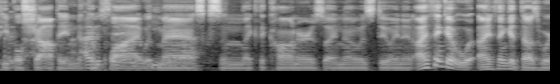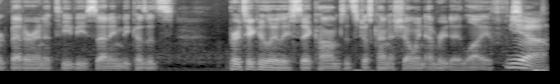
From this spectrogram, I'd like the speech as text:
people shopping to I would say, comply with yeah. masks and like the Conners I know is doing it. I think it w- I think it does work better in a TV setting because it's particularly sitcoms. It's just kind of showing everyday life. so- yeah.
